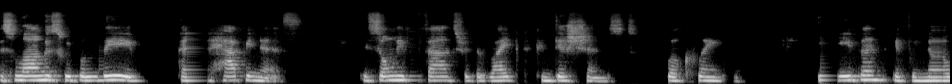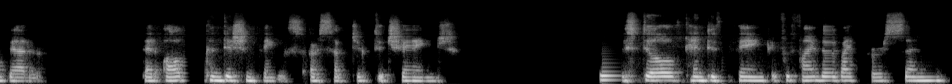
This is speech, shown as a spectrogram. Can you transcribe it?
as long as we believe that happiness is only found through the right conditions, we'll cling, even if we know better that all conditioned things are subject to change. We still tend to think if we find the right person,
